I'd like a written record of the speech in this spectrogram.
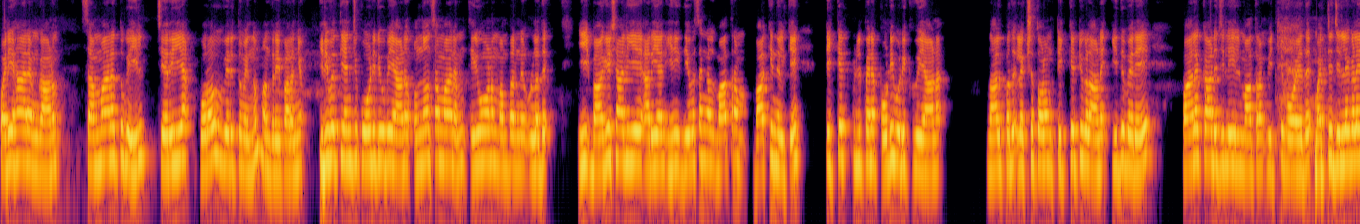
പരിഹാരം കാണും. സമ്മാനത്തുകയിൽ ചെറിയ കുറവ് വരുത്തുമെന്നും മന്ത്രി പറഞ്ഞു. ഇരുപത്തിയഞ്ച് കോടി രൂപയാണ് ഒന്നാം സമ്മാനം തിരുവോണം ബമ്പറിന് ഉള്ളത്. ഈ ഭാഗ്യശാലിയെ അറിയാൻ ഇനി ദിവസങ്ങൾ മാത്രം ബാക്കി നിൽക്കെ ടിക്കറ്റ് വിൽപ്പന പൊടി പൊടിക്കുകയാണ്. നാൽപ്പത് ലക്ഷത്തോളം ടിക്കറ്റുകളാണ് ഇതുവരെ പാലക്കാട് ജില്ലയിൽ മാത്രം വിറ്റുപോയത്. മറ്റ് ജില്ലകളെ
